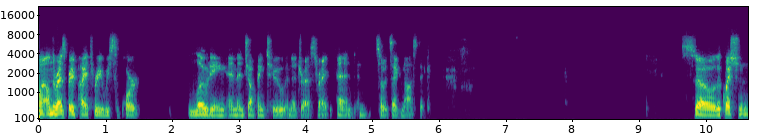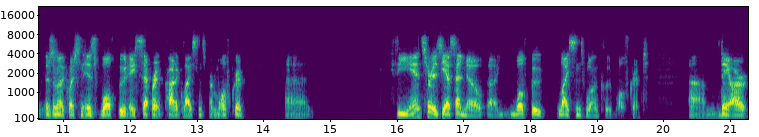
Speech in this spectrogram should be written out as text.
on the Raspberry Pi 3, we support loading and then jumping to an address, right? And, and so it's agnostic. So the question, there's another question, is Wolfboot a separate product license from Wolfcrypt? Uh, the answer is yes and no. Uh, Wolfboot license will include Wolfcrypt. Um, they are,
